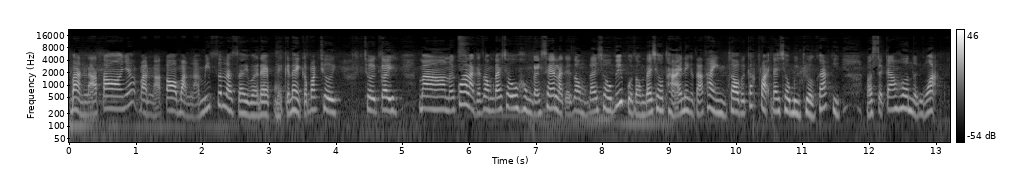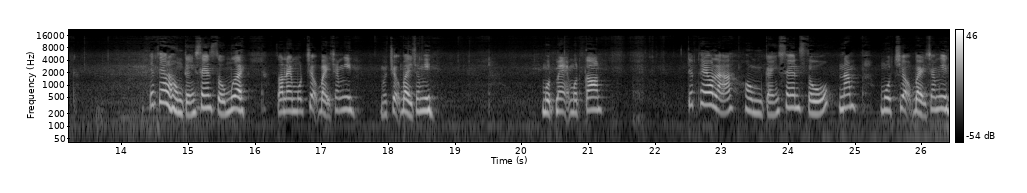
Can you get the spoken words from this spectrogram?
Bản lá to nhá Bản lá to, bản lá mít rất là dày và đẹp này Cái này các bác chơi chơi cây. Mà nói qua là cái dòng đai châu hồng cánh sen là cái dòng đai châu VIP của dòng đai châu Thái Nên cái giá thành so với các loại đai châu bình thường khác thì nó sẽ cao hơn rồi đúng không ạ? Tiếp theo là hồng cánh sen số 10 Dòng này 1 triệu 700 nghìn 1 triệu 700 nghìn. Một mẹ một con. Tiếp theo là hồng cánh sen số 5 1 triệu 700 nghìn.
